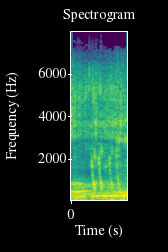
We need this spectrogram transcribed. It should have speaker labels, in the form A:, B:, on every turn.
A: Oh.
